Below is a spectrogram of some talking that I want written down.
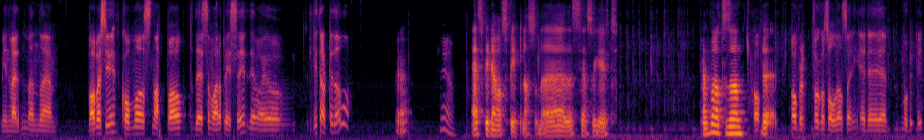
min verden. Men uh, hva bør jeg si? Kom og snappa opp det som var av priser. Det var jo litt artig, det, da. Ja. Jeg spiller og spiller, altså. Det, det ser så gøy ut. Det er på en måte sånn Håper det, håper det får konsollansering. Eller mobilbil?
